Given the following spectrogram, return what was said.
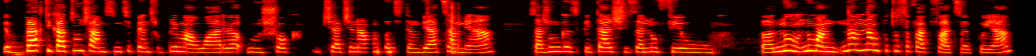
eu, practic, atunci am simțit pentru prima oară un șoc, ceea ce n-am pățit în viața mea, să ajung în spital și să nu fiu... Uh, nu, nu m-am, n-am, n-am putut să fac față cu ea.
